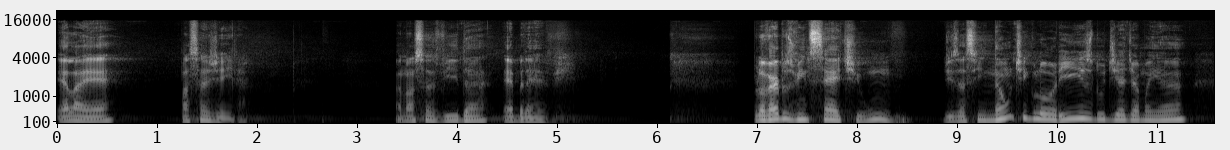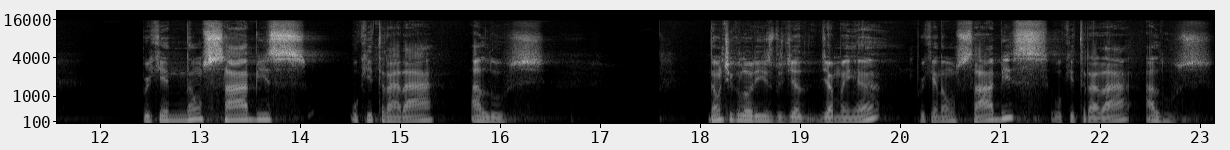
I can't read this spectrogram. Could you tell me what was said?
ela é passageira. A nossa vida é breve. Provérbios 27, 1 Diz assim: Não te glories do dia de amanhã, porque não sabes o que trará a luz. Não te glories do dia de amanhã, porque não sabes o que trará a luz.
